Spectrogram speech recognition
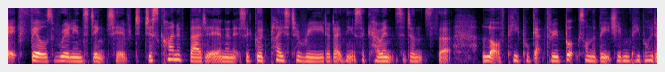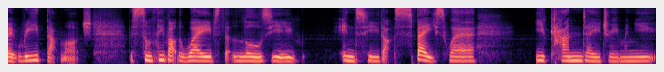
It feels really instinctive to just kind of bed in, and it's a good place to read. I don't think it's a coincidence that a lot of people get through books on the beach, even people who don't read that much. There's something about the waves that lulls you into that space where you can daydream and you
